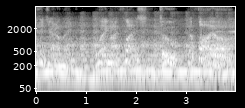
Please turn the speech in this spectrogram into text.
ladies and gentlemen, lay my flesh to the fire.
